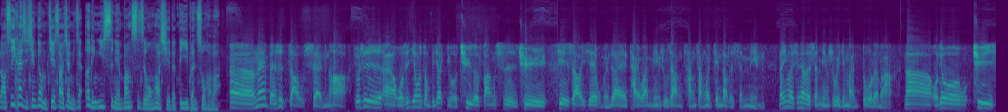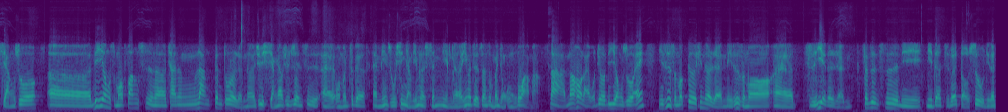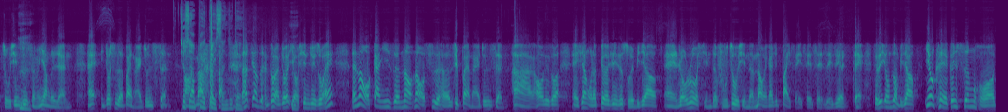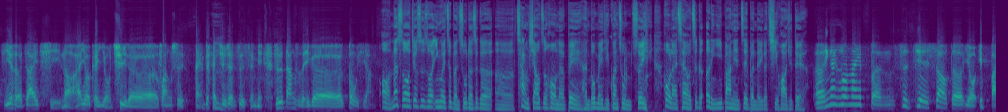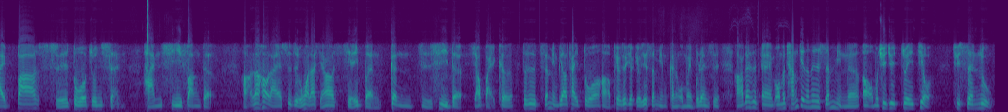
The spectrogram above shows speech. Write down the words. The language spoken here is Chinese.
老师一开始先跟我们介绍一下你在二零一四年帮狮子文化写的第一本书，好不好？呃，那一本是早神哈，就是呃，我是用一种比较有趣的方式去介绍一些我们在台湾民俗上常常会见到的神明。那因为现在的神明书已经蛮多了嘛，那我就去想说，呃，利用什么方式呢，才能让更多的人呢去想要去认识呃我们这个呃民族信仰里面的神明呢？因为这算是我们一种文化嘛。那那后来我就利用说，哎，你是什么个性的人？你是什么呃职业的人？甚至是你你的紫微斗数，你的主星是什么样的人？哎，你就试着拜哪一尊神？就是要拜对神，就对。那这样子，很多人就会有兴趣说，哎，那我干医生，那那我适合去拜哪一尊神啊？然后就说，哎，像我的个性是属于比较哎柔弱型的、辅助型的，那我应该去拜谁谁谁谁这对，就是用这种比较又可以跟生活结合在一起，那哎又可以有趣的方式，哎，对，去认识神明，这是当时的一个构想。哦，那时候就是说，因为这本书的这个呃畅销之后呢，被很多媒体关注，所以后来。才有这个二零一八年这本的一个企划就对了。呃，应该是说那一本是介绍的有一百八十多尊神，含西方的。好，那后来世子文化他想要写一本更仔细的小百科，就是神明不要太多哈，譬如说有有些神明可能我们也不认识，好，但是呃我们常见的那些神明呢，哦，我们去去追究，去深入。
